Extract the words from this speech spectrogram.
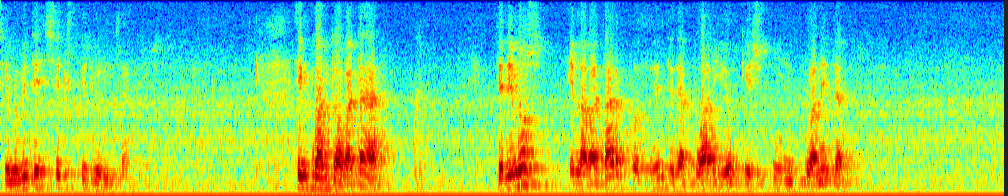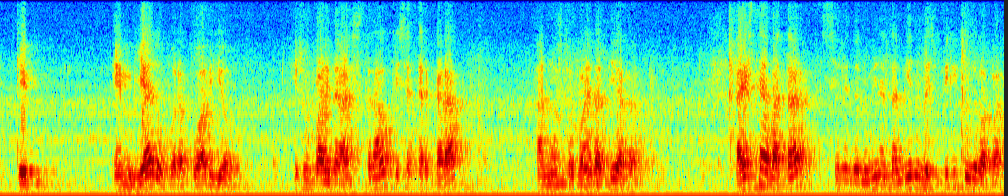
simplemente se exterioriza. En cuanto a avatar, tenemos el avatar procedente de Acuario, que es un planeta que enviado por Acuario es un planeta astral que se acercará a nuestro planeta Tierra. A este avatar se le denomina también el espíritu de la paz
